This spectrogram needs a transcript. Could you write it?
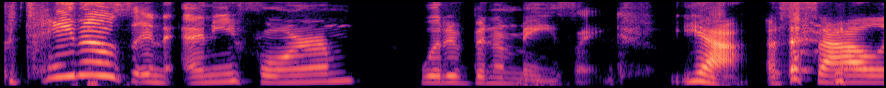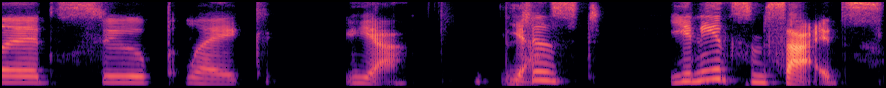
potatoes in any form would have been amazing. yeah, a salad, soup, like, yeah, Yeah. just you need some sides.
